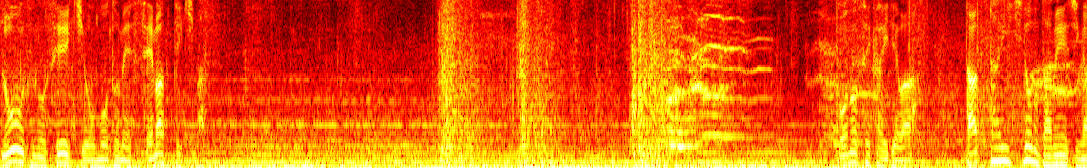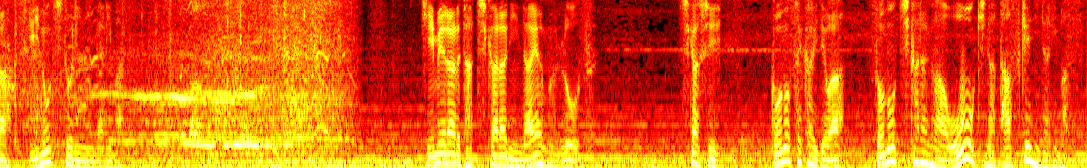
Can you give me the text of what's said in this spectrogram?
ローズの世紀を求め迫ってきます。この世界ではたった一度のダメージが命取りになります。秘められた力に悩むローズ。しかしこの世界ではその力が大きな助けになります。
